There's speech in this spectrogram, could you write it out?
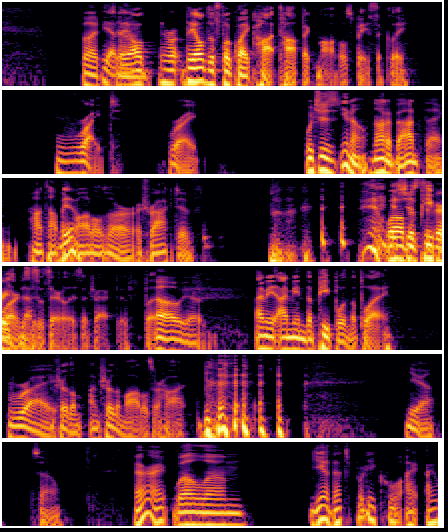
but yeah they um, all they're, all just look like hot topic models basically Right, right. Which is, you know, not a bad thing. Hot topic Yeah. models are attractive. well the people aren't specific- necessarily as attractive but Oh yeah, I mean, I mean the people in the play. I'm right. sure the I'm sure the models are hot. Yeah. So, all right. Well, um, yeah, that's pretty cool. I, I,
